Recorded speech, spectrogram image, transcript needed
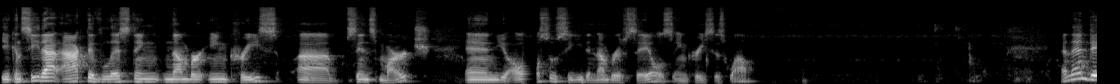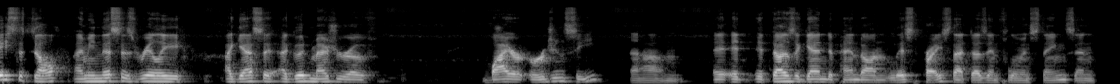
you can see that active listing number increase uh, since March, and you also see the number of sales increase as well. And then days to sell. I mean, this is really, I guess, a, a good measure of buyer urgency. Um, it, it does again depend on list price that does influence things and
